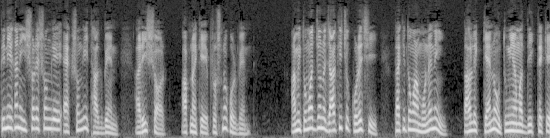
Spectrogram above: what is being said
তিনি এখানে ঈশ্বরের সঙ্গে একসঙ্গেই থাকবেন, আর ঈশ্বর আপনাকে প্রশ্ন করবেন। আমি তোমার জন্য যা কিছু করেছি, তা কি তোমার মনে নেই? তাহলে কেন তুমি আমার দিক থেকে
